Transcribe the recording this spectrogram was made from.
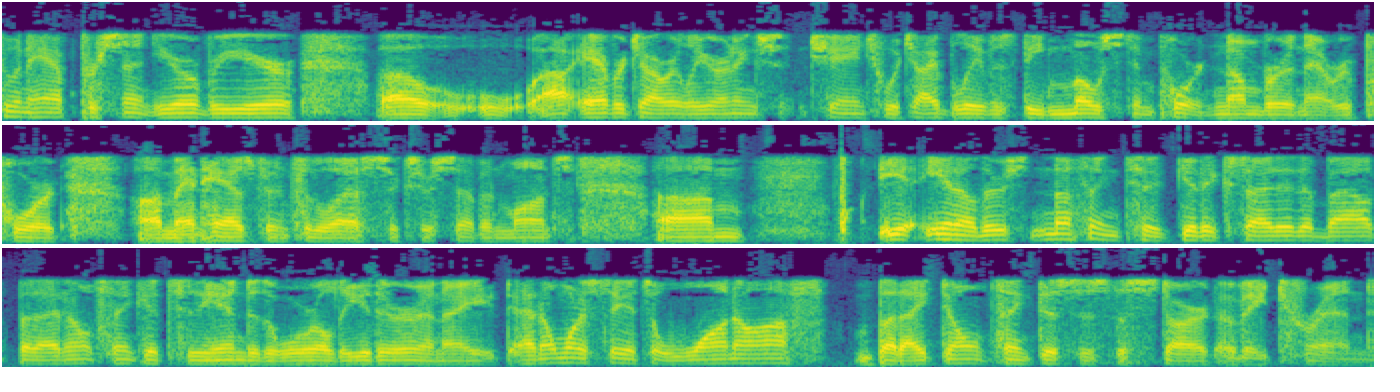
two and a half percent year over year, uh, average hourly earnings change, which I believe is the most important number in that report, um, and has been for the last six or seven months. Um, you know, there's nothing to get excited about, but I don't think it's the end of the world either. And I, I don't want to say it's a one-off, but I don't think this is the start of a trend.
